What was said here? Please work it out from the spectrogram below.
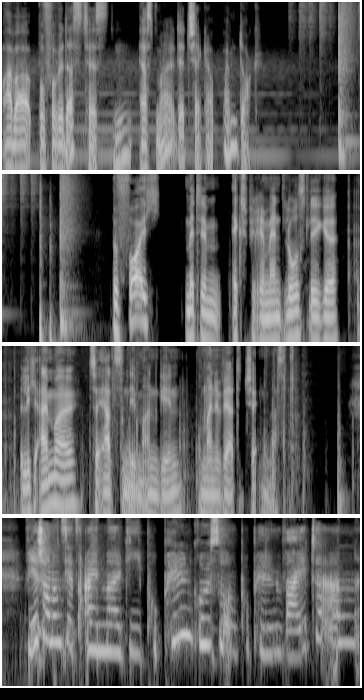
Aber bevor wir das testen, erstmal der Checkup beim Doc. Bevor ich mit dem Experiment loslege, will ich einmal zur Ärztin nebenan gehen und meine Werte checken lassen. Wir schauen uns jetzt einmal die Pupillengröße und Pupillenweite an.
